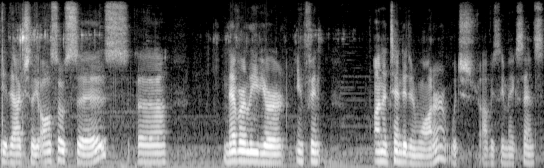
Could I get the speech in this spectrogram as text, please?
it actually also says uh, never leave your infant unattended in water, which obviously makes sense.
